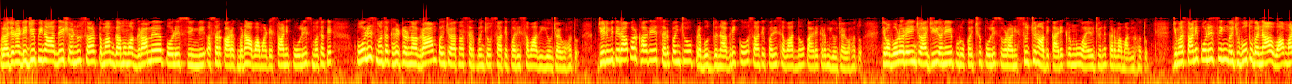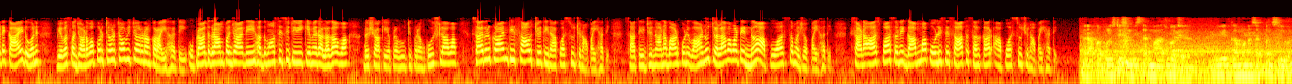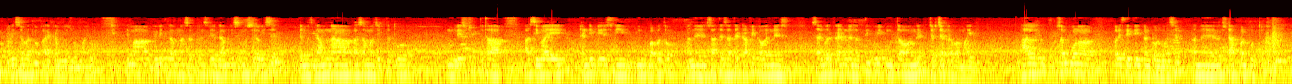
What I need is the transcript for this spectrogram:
રાજ્યના ડીજીપીના આદેશ અનુસાર તમામ ગામોમાં ગ્રામ્ય પોલીસિંગની અસરકારક બનાવવા માટે સ્થાનિક પોલીસ મથકે પોલીસ મથક હેઠળના ગ્રામ પંચાયતના સરપંચો સાથે પરિસંવાદ યોજાયો હતો. જે નિમિત્તે રાપર ખાતે સરપંચો, પ્રબુદ્ધ નાગરિકો સાથે પરિસંવાદનો કાર્યક્રમ યોજાયો હતો, જેમાં બોર્ડર રેન્જ આજી અને પૂર્વ કચ્છ પોલીસ વડાની સૂચનાથી કાર્યક્રમનું આયોજન કરવામાં આવ્યું હતું, જેમાં સ્થાનિક પોલીસિંગ મજબૂત બનાવવા માટે કાયદો અને વ્યવસ્થા જાળવવા પર ચર્ચા વિચારણા કરાઈ હતી. ઉપરાંત ગ્રામ પંચાયતની હદમાં સીસીટીવી કેમેરા લગાવવા નશાકીય પ્રવૃત્તિ પર અંકુશ લાવવા, સાયબર ક્રાઇમથી સાવચેતી રાખવા સૂચના અપાઈ હતી. સાથે જ નાના બાળકોને વાહનો ચલાવવા માટે ન આપવા સમજ અપાઈ હતી. શાળા આસપાસ અને ગામમાં પોલીસને સાથ સહકાર આપવા સૂચના અપાઈ હતી. રાપર પોલીસ સ્ટેશન વિસ્તારમાં આજરોજ વિવિધ ગામોના સરપંચશ્રીઓનો પરિસંવાદનો કાર્યક્રમ યોજવામાં આવ્યો. તેમાં વિવિધ ગામના સરપંચશ્રીએ ગામની સમસ્યા વિશે તેમજ ગામના અસામાજિક તત્વોનું લિસ્ટ તથા આ સિવાય એનડીપીએસની અમુક બાબતો અને સાથે સાથે ટ્રાફિક અવેરનેસ સાયબર ક્રાઇમને લગતી વિવિધ મુદ્દાઓ અંગે ચર્ચા કરવામાં આવી. હાલ સંપૂર્ણ પરિસ્થિતિ કંટ્રોલમાં છે અને સ્ટાફ પણ પૂરતો છે.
